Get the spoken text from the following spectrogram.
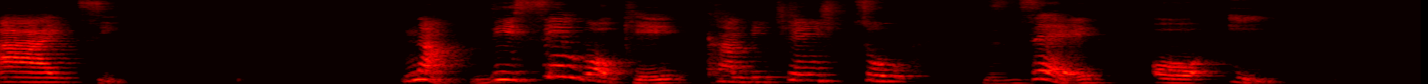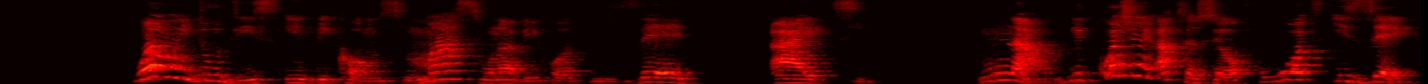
KIT. Now, the symbol K can be changed to Z or E. When we do this, it becomes mass will not be equal to ZIT. Now, the question you ask yourself, what is Z?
